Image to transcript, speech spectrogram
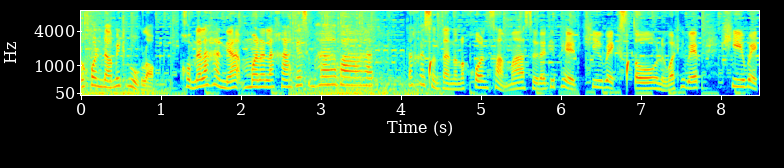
ทุกคนเดาไม่ถูกหรอก ผมได้รหัสเนี้ยมาในราคาแค่ 15 บาทถ้าใครสนใจนะทุกคนสามารถซื้อได้ที่เพจ k e y w e x Store หรือว่าที่เว็บ k e y w e x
